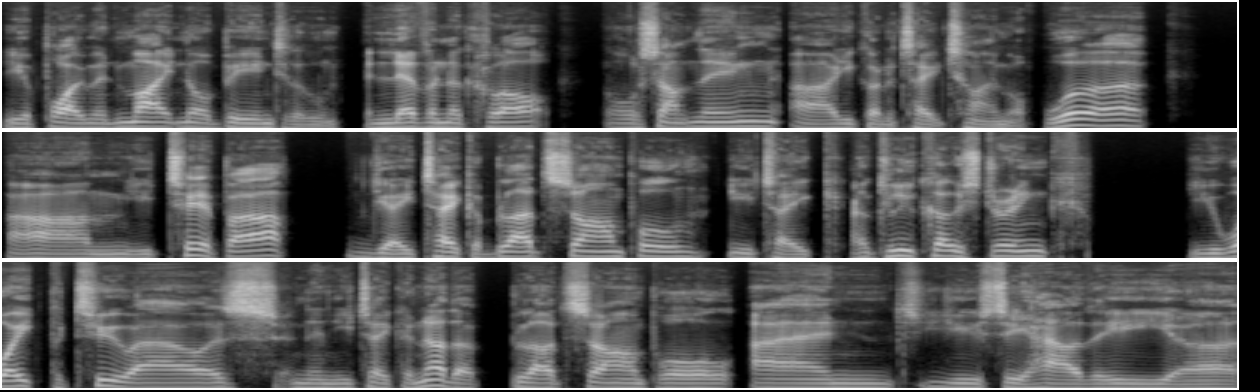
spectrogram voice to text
The appointment might not be until 11 o'clock or something. Uh, you've got to take time off work. Um, you tip up, you take a blood sample, you take a glucose drink, you wait for two hours, and then you take another blood sample and you see how the uh,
